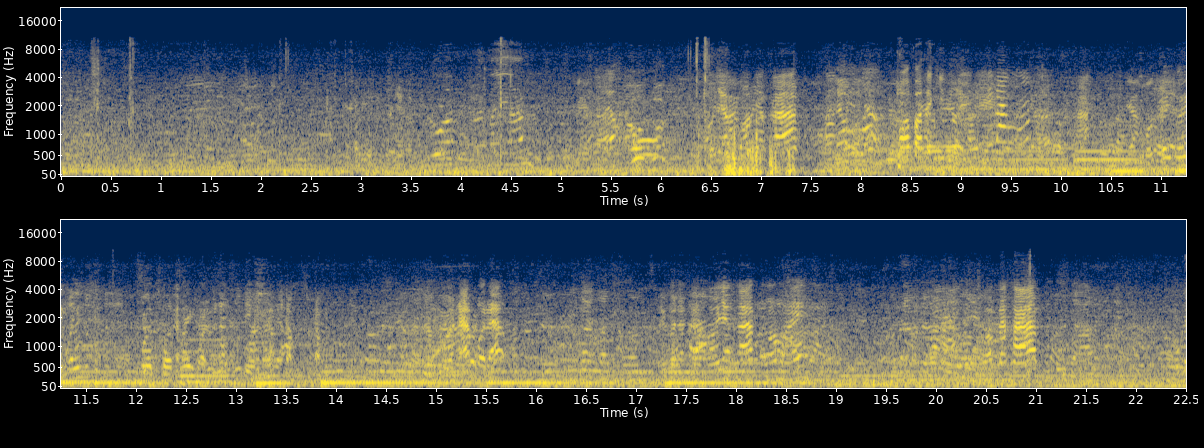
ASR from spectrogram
ครับผมโอเคครับเอาเอายังเอายังครับพอปาถ่ายคลิปหน่อยไม่บ้างเนอะเฮ้ยเฮ้ยเฮ้ยเปิดเปิดไฟก่อนเปิดแล้วเปิดแล้วเดี๋ยวก่อนนะครับเอายังครับพร้อมไหมพร้อมนะครับโอ เค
